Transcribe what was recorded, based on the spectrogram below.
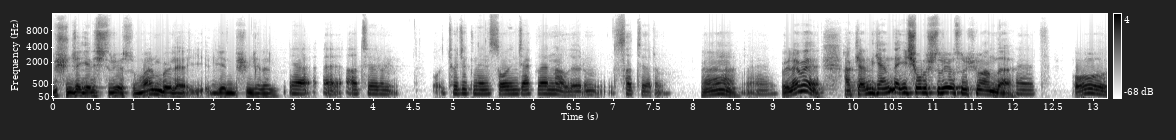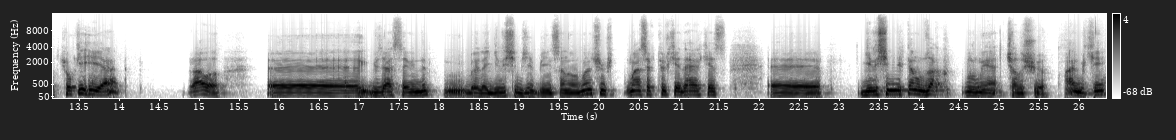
düşünce geliştiriyorsun. Var mı böyle yeni düşüncelerin? Ya e, atıyorum çocuk menüsü oyuncaklarını alıyorum, satıyorum. Ha, Evet, öyle mi? Ha kendi kendine iş oluşturuyorsun şu anda. evet. Oo çok iyi ya. Bravo. Ee, güzel sevindim böyle girişimci bir insan olman. Çünkü maalesef Türkiye'de herkes e, girişimcilikten uzak durmaya çalışıyor. Halbuki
